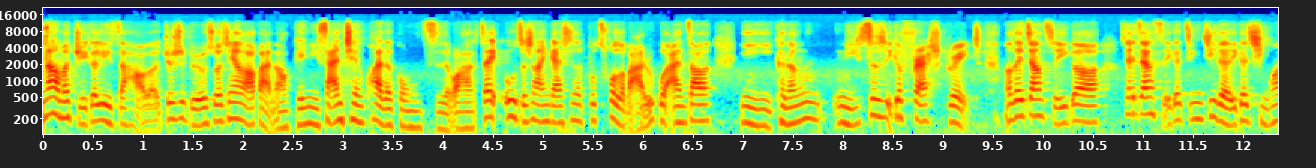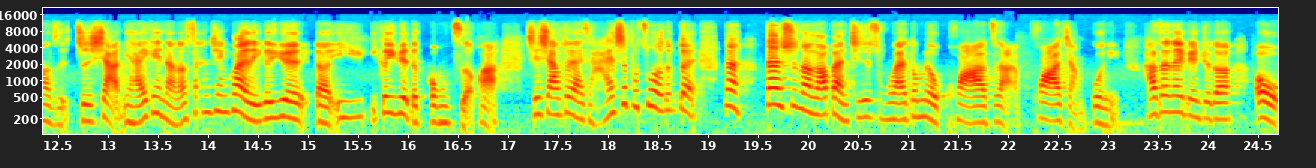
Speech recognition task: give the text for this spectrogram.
那我们举一个例子好了，就是比如说今天老板呢给你三千块的工资，哇，在物质上应该是不错了吧？如果按照你可能你是一个 fresh grade，然后在这样子一个在这样子一个经济的一个情况之之下，你还可以拿到三千块的一个月呃一一个月的工资的话，其实相对来讲还是不错的，对不对？那但是呢，老板其实从来都没有夸赞夸奖过你，他在那边觉得哦，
